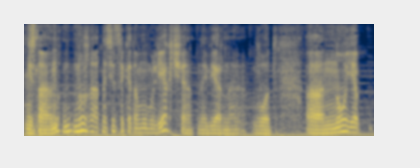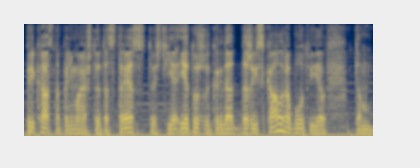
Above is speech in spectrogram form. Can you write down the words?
не знаю, нужно относиться к этому легче, наверное, вот. А, но я прекрасно понимаю, что это стресс, то есть я, я тоже, когда даже искал работу, я там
